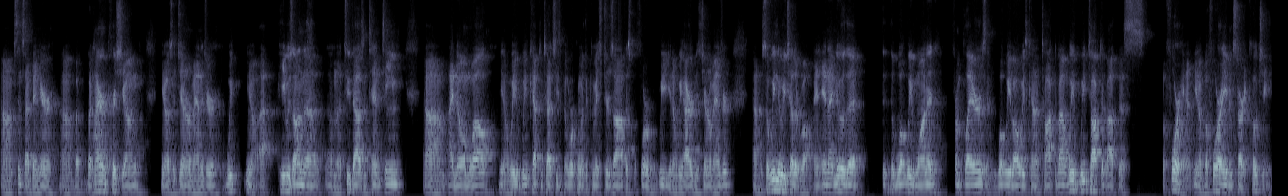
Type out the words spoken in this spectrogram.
um, since I've been here. Um, but but hiring Chris Young, you know, as a general manager, we you know I, he was on the on the 2010 team. Um, I know him well. You know, we we kept in touch. He's been working with the commissioner's office before we you know we hired him as general manager. Uh, so we knew each other well, and, and I knew that the, the, what we wanted from players and what we've always kind of talked about. We've we've talked about this beforehand, you know, before I even started coaching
